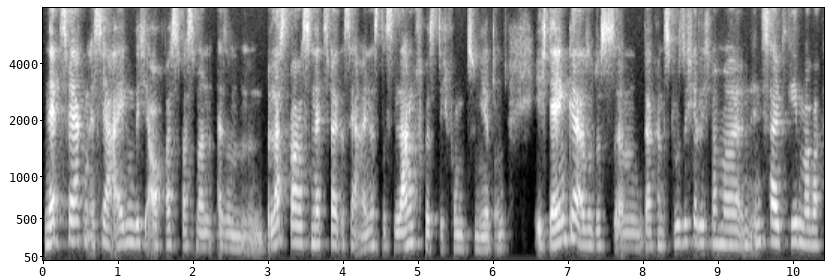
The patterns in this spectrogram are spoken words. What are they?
Netzwerken ist ja eigentlich auch was, was man, also ein belastbares Netzwerk ist ja eines, das langfristig funktioniert. Und ich denke, also das, ähm, da kannst du sicherlich nochmal einen Insight geben, aber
